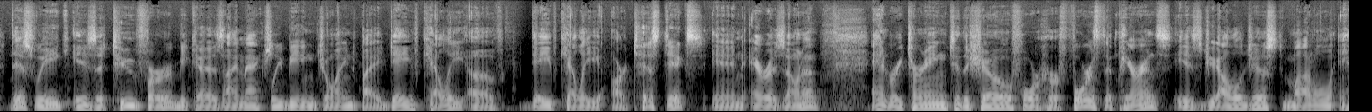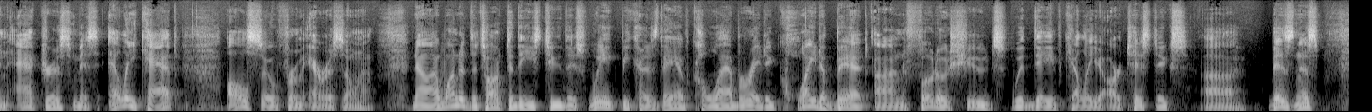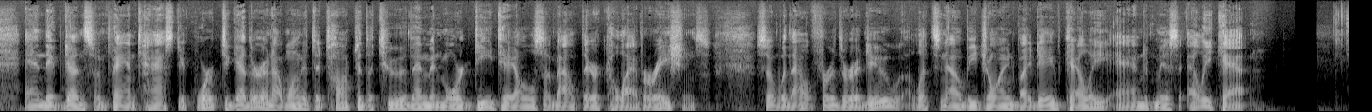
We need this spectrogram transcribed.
This week is a twofer because I'm actually being joined by Dave Kelly of Dave Kelly Artistics in Arizona. And returning to the show for her fourth appearance is geologist, model, and actress Miss Ellie Cat, also from Arizona. Now, I wanted to talk to these two this week because they have collaborated quite a bit on photo shoots with Dave Kelly Artistics. Uh, business and they've done some fantastic work together and I wanted to talk to the two of them in more details about their collaborations. So without further ado, let's now be joined by Dave Kelly and Miss Ellie Cat.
